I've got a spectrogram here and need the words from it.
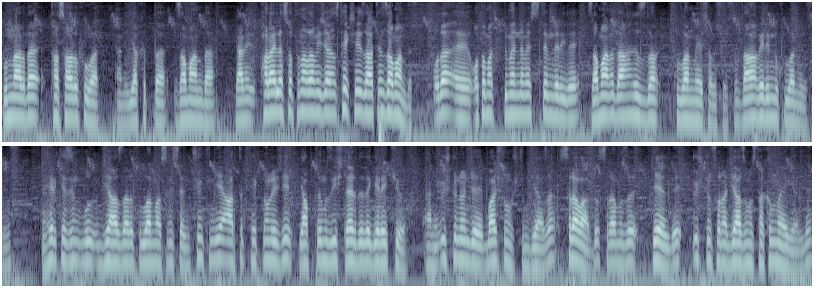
Bunlarda tasarrufu var. Yani yakıtta, zamanda. Yani parayla satın alamayacağınız tek şey zaten zamandır. O da e, otomatik dümenleme sistemleriyle zamanı daha hızlı kullanmaya çalışıyorsunuz. Daha verimli kullanıyorsunuz. Herkesin bu cihazları kullanmasını isterim. Çünkü niye artık teknoloji yaptığımız işlerde de gerekiyor. Yani 3 gün önce başvurmuştum cihaza. Sıra vardı. Sıramızı geldi. 3 gün sonra cihazımız takılmaya geldi.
